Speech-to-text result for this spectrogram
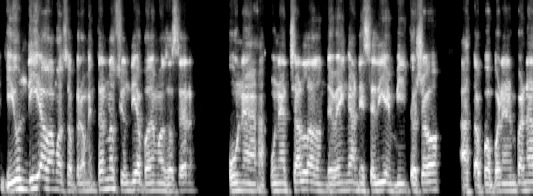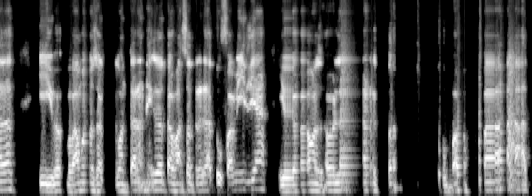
Y un día vamos a prometernos y un día podemos hacer una, una charla donde vengan ese día, invito yo, hasta puedo poner empanadas y vamos a contar anécdotas, vas a traer a tu familia y vamos a hablar con tu papá,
